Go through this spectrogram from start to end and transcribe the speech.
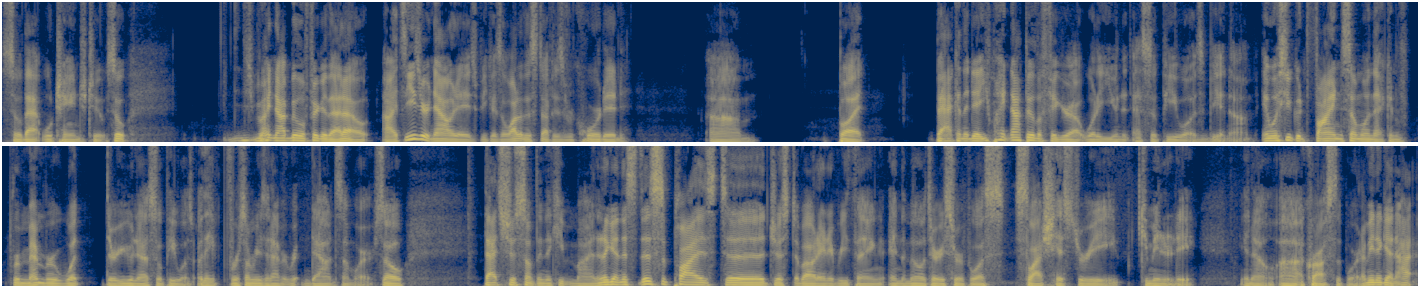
So that will change too. So you might not be able to figure that out. Uh, it's easier nowadays because a lot of this stuff is recorded. Um, but back in the day, you might not be able to figure out what a unit SOP was in Vietnam unless you could find someone that can remember what their unit SOP was, or they for some reason have it written down somewhere. So that's just something to keep in mind. And again, this this applies to just about everything in the military surplus slash history community, you know, uh, across the board. I mean, again, I,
